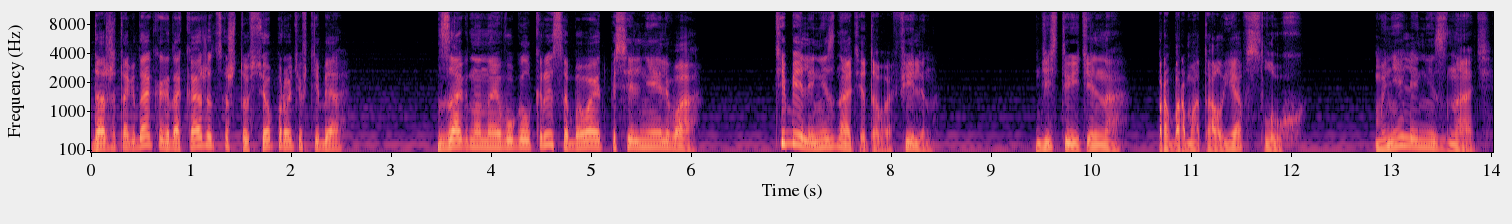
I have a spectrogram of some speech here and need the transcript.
даже тогда, когда кажется, что все против тебя. Загнанная в угол крыса бывает посильнее льва. Тебе ли не знать этого, Филин? — «Действительно», — пробормотал я вслух. «Мне ли не знать?»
